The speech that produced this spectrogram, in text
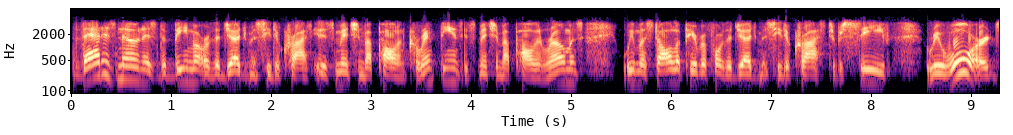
That is known as the bema or the judgment seat of Christ. It is mentioned by Paul in Corinthians, it's mentioned by Paul in Romans. We must all appear before the judgment seat of Christ to receive rewards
